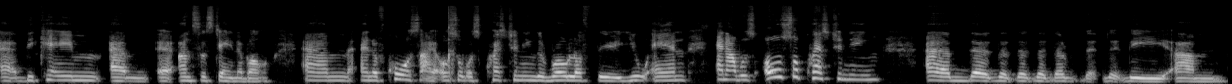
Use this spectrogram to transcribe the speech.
uh, became um, uh, unsustainable. Um, and of course, I also was questioning the role of the UN, and I was also questioning um, the, the, the, the, the, the, the, um,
